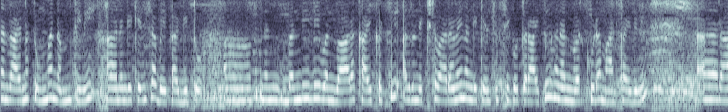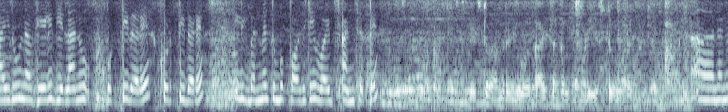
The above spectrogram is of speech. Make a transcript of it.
ನಾನು ರಾಯನ್ನ ತುಂಬ ನಂಬ್ತೀನಿ. ನನಗೆ ಕೆಲಸ ಬೇಕಾಗಿತ್ತು. ಒಂದು ವಾರ ಕಾಯಿ ಕಟ್ಟಿ ಅದ್ರ ನೆಕ್ಸ್ಟ್ ವಾರನೇ ನನಗೆ ಕೆಲಸ ಸಿಗೋ ಥರ ಆಯಿತು. ಈಗ ನಾನು ವರ್ಕ್ ಕೂಡ ಮಾಡ್ತಾ ಇದ್ದೀನಿ. ರಾಯರು ನಾವು ಹೇಳಿದ ಎಲ್ಲಾನು ಕೊಟ್ಟಿದ್ದಾರೆ ಕೊಡ್ತಿದ್ದಾರೆ. ಇಲ್ಲಿಗೆ ಬಂದಮೇಲೆ ತುಂಬ ಪಾಸಿಟಿವ್ ವೈಬ್ಸ್ ಅನಿಸುತ್ತೆ. ಎಷ್ಟು ಅಂದ್ರೆ ನೀವು ಕಾಯಿ ಸಂಕಲ್ಪ ಮಾಡಿ ಎಷ್ಟು ನಾನು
